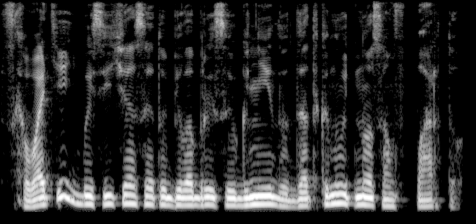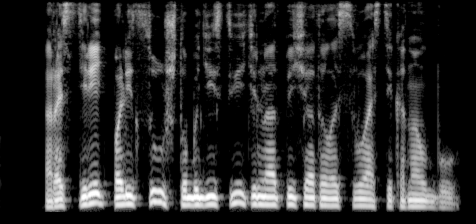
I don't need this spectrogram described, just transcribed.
Схватить бы сейчас эту белобрысую гниду, доткнуть носом в парту, растереть по лицу, чтобы действительно отпечаталась свастика на лбу.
